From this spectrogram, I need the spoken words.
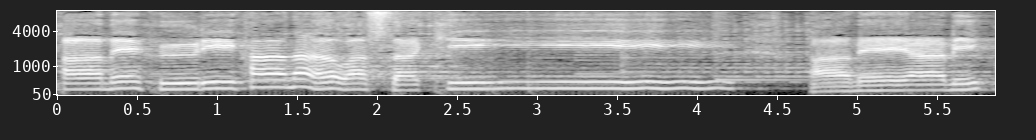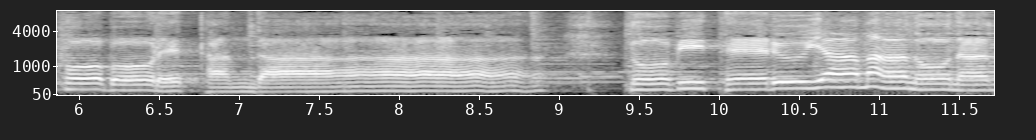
雨降り花は咲き雨やみこぼれたんだ。伸びてる山の波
